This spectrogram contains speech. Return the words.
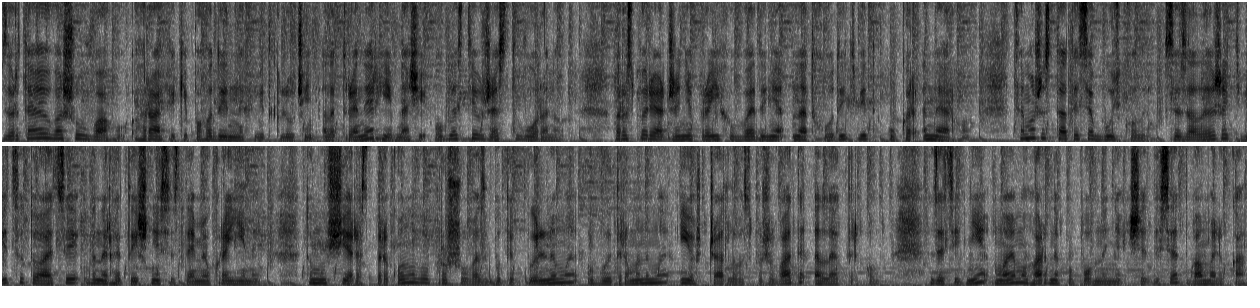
Звертаю вашу увагу, графіки погодинних відключень електроенергії в нашій області вже створено. Розпорядження про їх введення надходить від Укренерго. Це може статися будь-коли. Все залежить від ситуації в енергетичній системі України. Тому ще раз переконливо прошу вас бути пильними, витриманими і ощадливо споживати електрику. За ці дні маємо гарне поповнення 62 малюка.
